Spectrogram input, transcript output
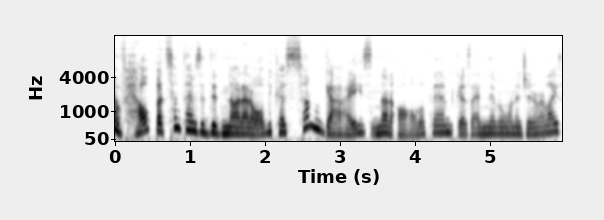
of helped, but sometimes it did not at all because some guys, not all of them, because I never want to generalize,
